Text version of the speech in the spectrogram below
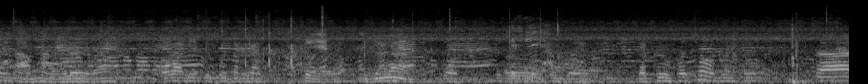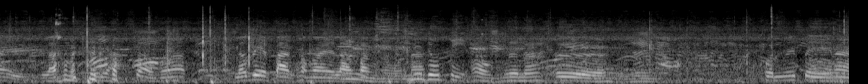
ยังถามหาเลยว่า เพราะว่านี่เป็นคนทำงานเก่งแล้วถึงว่าโดนะเป็นคนเดียวแต่คือเขาชอบมันเขาใช่ แล้วมันสามารถแล้วเบรปากทำไมล่ะฝั่งโน้นนี่นะดนเตะออกเลยนะ เออ คนไม่เปย์น่ะ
